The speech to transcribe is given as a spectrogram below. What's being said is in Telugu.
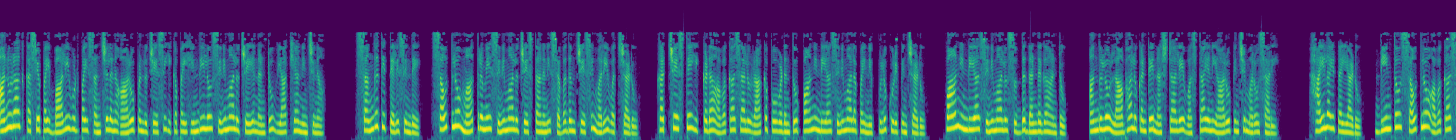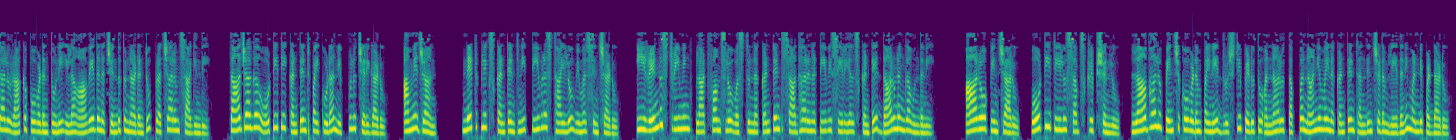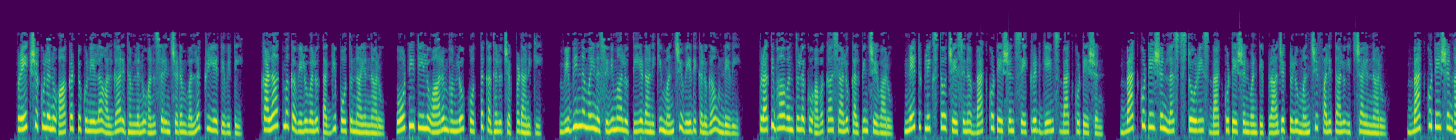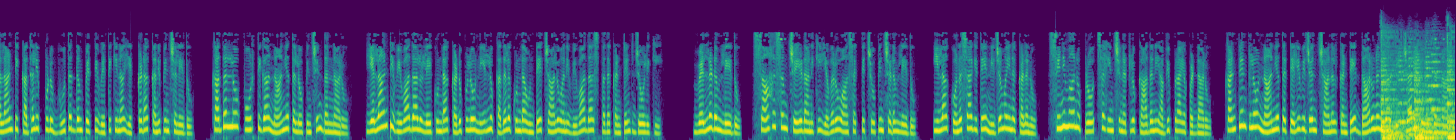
అనురాగ్ కశ్యపై బాలీవుడ్పై సంచలన ఆరోపణలు చేసి ఇకపై హిందీలో సినిమాలు చేయనంటూ వ్యాఖ్యానించిన సంగతి తెలిసిందే. సౌత్లో మాత్రమే సినిమాలు చేస్తానని శబదం చేసి మరీ వచ్చాడు. కట్ చేస్తే ఇక్కడ అవకాశాలు రాకపోవడంతో పాన్ ఇండియా సినిమాలపై నిప్పులు కురిపించాడు. పాన్ ఇండియా సినిమాలు శుద్ధ దండగా అంటూ అందులో లాభాలు కంటే నష్టాలే వస్తాయని ఆరోపించి మరోసారి హైలైట్ అయ్యాడు. దీంతో సౌత్లో అవకాశాలు రాకపోవడంతోనే ఇలా ఆవేదన చెందుతున్నాడంటూ ప్రచారం సాగింది. తాజాగా ఓటీటీ కంటెంట్పై కూడా నిప్పులు చెరిగాడు. అమెజాన్ నెట్ఫ్లిక్స్ కంటెంట్ని తీవ్రస్థాయిలో విమర్శించాడు. ఈ రెండు స్ట్రీమింగ్ ప్లాట్ఫామ్స్లో వస్తున్న కంటెంట్ సాధారణ టీవీ సీరియల్స్ కంటే దారుణంగా ఉందని ఆరోపించారు. ఓటీటీలు సబ్స్క్రిప్షన్లు లాభాలు పెంచుకోవడంపైనే దృష్టి పెడుతూ అన్నారు తప్ప నాణ్యమైన కంటెంట్ అందించడం లేదని మండిపడ్డాడు. ప్రేక్షకులను ఆకట్టుకునేలా అల్గారిథంలను అనుసరించడం వల్ల క్రియేటివిటీ కళాత్మక విలువలు తగ్గిపోతున్నాయన్నారు. ఓటీటీలు ఆరంభంలో కొత్త కథలు చెప్పడానికి విభిన్నమైన సినిమాలు తీయడానికి మంచి వేదికలుగా ఉండేవి. ప్రతిభావంతులకు అవకాశాలు కల్పించేవారు. నెట్ఫ్లిక్స్తో చేసిన back quotation sacred games back quotation back quotation lust stories back quotation వంటి ప్రాజెక్టులు మంచి ఫలితాలు ఇచ్చాయన్నారు. బ్యాక్కొటేషన్ అలాంటి కథలిప్పుడు భూతద్దం పెట్టి వెతికినా ఎక్కడా కనిపించలేదు. కథల్లో పూర్తిగా నాణ్యత లోపించిందన్నారు. ఎలాంటి వివాదాలు లేకుండా కడుపులో నీళ్ళు కదలకుండా ఉంటే చాలు అని వివాదాస్పద కంటెంట్ జోలికి వెళ్ళడం లేదు. సాహసం చేయడానికి ఎవరూ ఆసక్తి చూపించడం లేదు. ఇలా కొనసాగితే నిజమైన కళను సినిమాను ప్రోత్సహించినట్లు కాదని అభిప్రాయపడ్డారు. కంటెంట్లో నాణ్యత టెలివిజన్ ఛానల్ కంటే దారుణంగా దిగ్జారిపోయిందన్నారు.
